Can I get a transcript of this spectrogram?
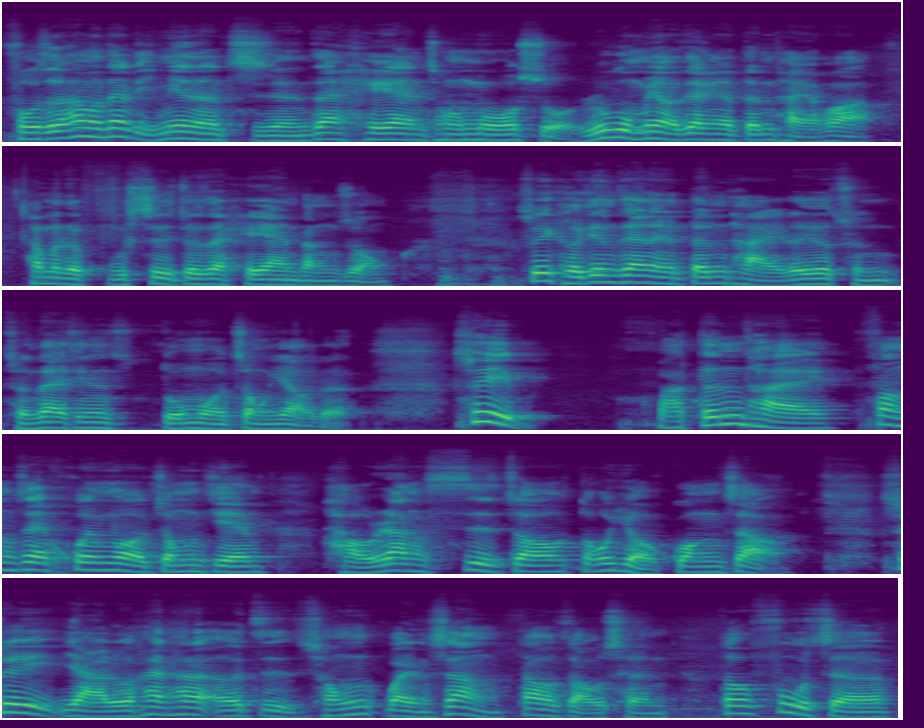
否则他们在里面呢，只能在黑暗中摸索。如果没有这样一个灯台的话，他们的服饰就在黑暗当中。所以可见这样的灯台的一个存存在性是多么重要的。所以把灯台放在灰幕中间，好让四周都有光照。所以亚伦和他的儿子从晚上到早晨都负责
